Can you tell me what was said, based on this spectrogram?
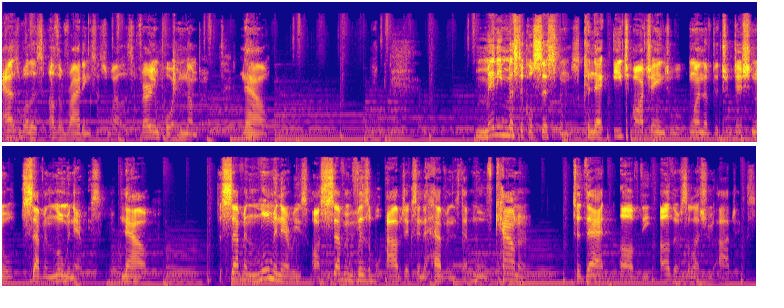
as well as other writings as well. It's a very important number. Now, many mystical systems connect each archangel with one of the traditional seven luminaries. Now, the seven luminaries are seven visible objects in the heavens that move counter to that of the other celestial objects.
